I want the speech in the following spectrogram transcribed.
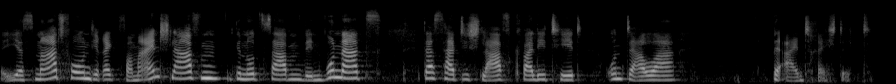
ihr Smartphone direkt vorm Einschlafen genutzt haben, wen wundert's? Das hat die Schlafqualität und Dauer beeinträchtigt.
